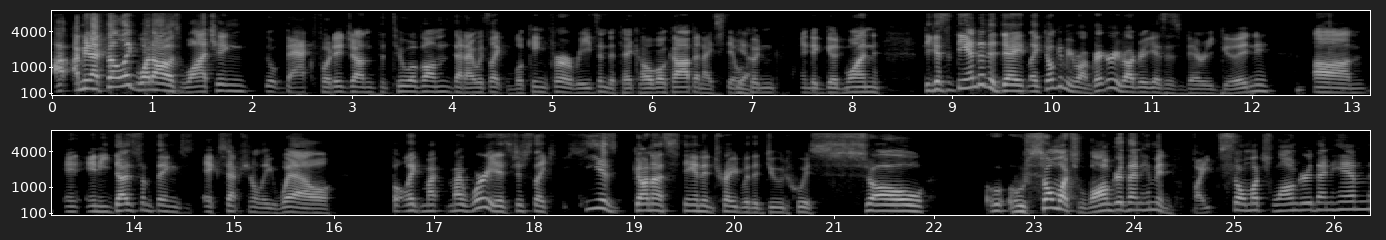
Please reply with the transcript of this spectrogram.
I, I mean, I felt like what I was watching the back footage on the two of them that I was like looking for a reason to pick Hobocop, and I still Yeah. couldn't find a good one. Because at the end of the day, like, don't get me wrong, Gregory Rodriguez is very good, um, and, and he does some things exceptionally well. But like, my my worry is just like he is gonna stand and trade with a dude who is so who, who's so much longer than him and fights so much longer than him.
